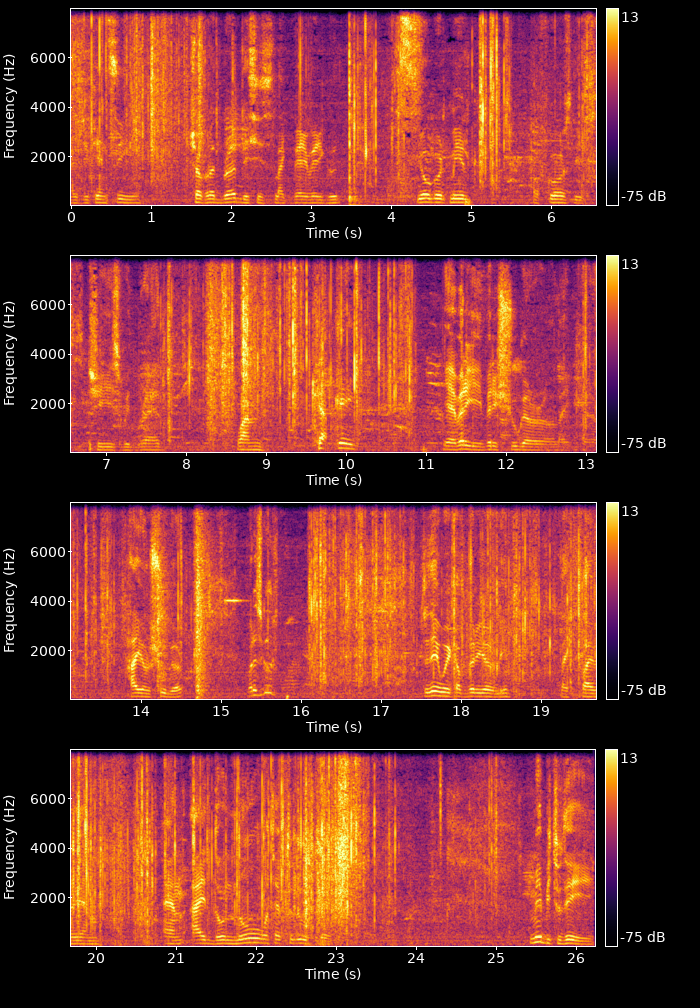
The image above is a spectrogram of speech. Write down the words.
As you can see chocolate bread, this is like very very good. Yogurt milk, of course this cheese with bread. One cupcake. Yeah, very very sugar like uh, high on sugar, but it's good. Today I wake up very early, like 5 a.m. and I don't know what I have to do today. Maybe today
